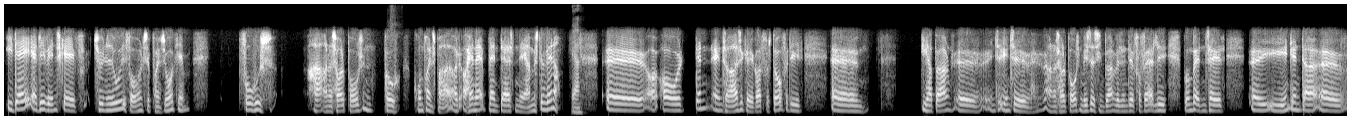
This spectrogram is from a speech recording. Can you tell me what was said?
I dag er det venskab tyndet ud i forhold til prins Joachim. Fokus har Anders Holt Poulsen på kronprinsparet, og, og han er blandt deres nærmeste venner. Ja. Øh, og, og den interesse kan jeg godt forstå, fordi øh, de har børn, øh, indtil, indtil Anders Holt Poulsen mistede sine børn ved den der forfærdelige bombeattentat øh, i Indien, der øh,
